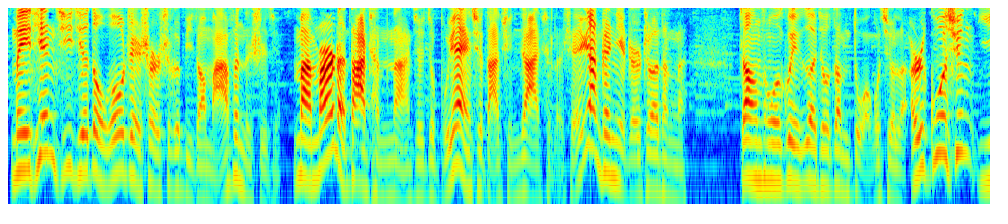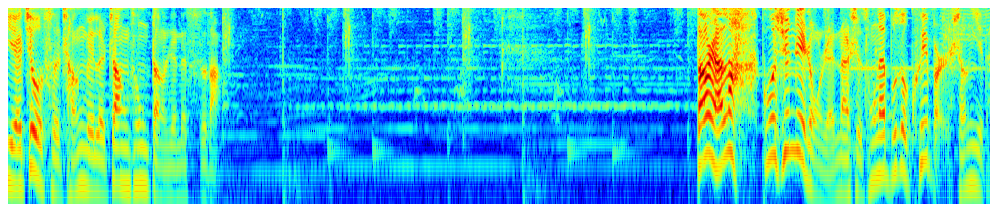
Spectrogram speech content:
每天集结斗殴这事儿是个比较麻烦的事情。慢慢的，大臣们呢就就不愿意去打群架去了，谁愿跟你这儿折腾啊？张聪和桂萼就这么躲过去了，而郭勋也就此成为了张聪等人的死党。当然了，郭勋这种人呢，是从来不做亏本生意的。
